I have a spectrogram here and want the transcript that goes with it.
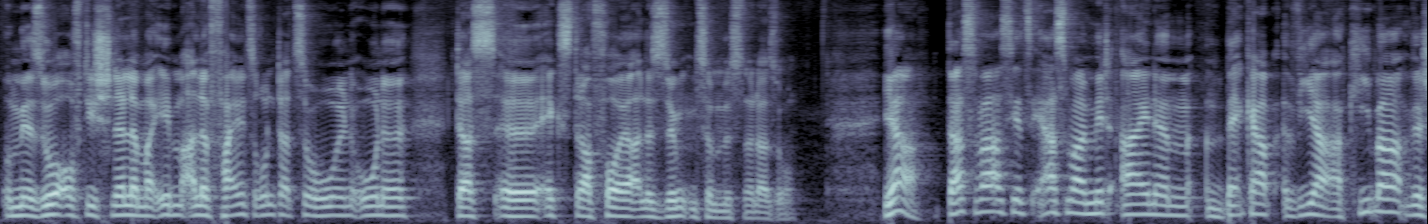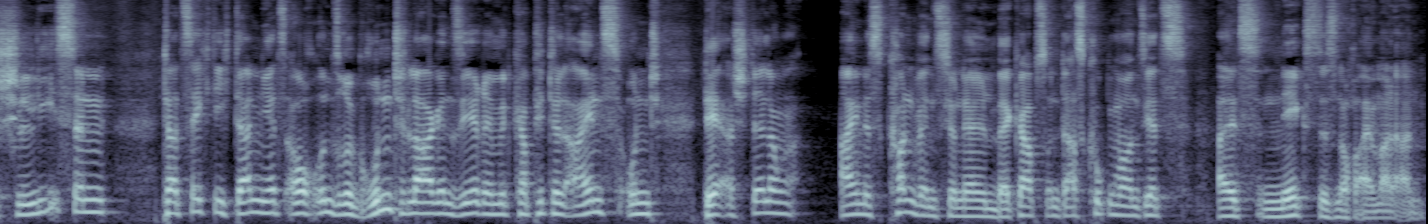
um mir so auf die Schnelle mal eben alle Files runterzuholen, ohne das äh, extra vorher alles synken zu müssen oder so. Ja, das war es jetzt erstmal mit einem Backup via Akiba. Wir schließen tatsächlich dann jetzt auch unsere Grundlagenserie mit Kapitel 1 und der Erstellung eines konventionellen Backups und das gucken wir uns jetzt als nächstes noch einmal an.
